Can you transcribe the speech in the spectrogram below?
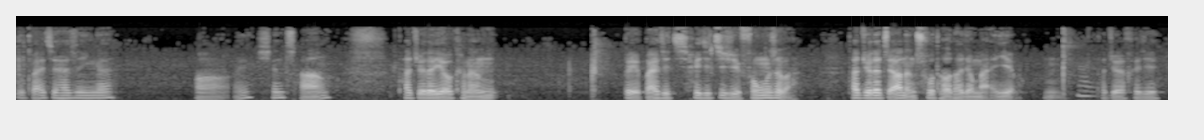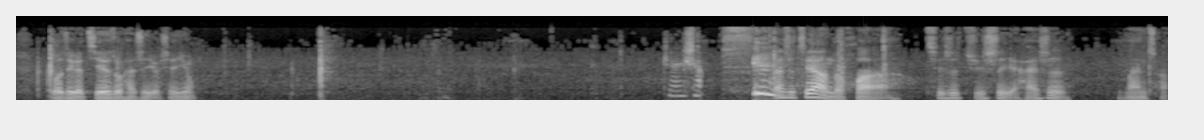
就白棋还是应该，哦，哎，先长，他觉得有可能被白棋黑棋继续封是吧？他觉得只要能出头他就满意了。嗯。他觉得黑棋多这个接住还是有些用。粘上。但是这样的话，其实局势也还是蛮长。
